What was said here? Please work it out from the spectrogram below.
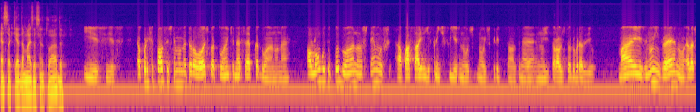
essa queda mais acentuada? Isso, isso. É o principal sistema meteorológico atuante nessa época do ano, né? Ao longo de todo o ano, nós temos a passagem de frentes frias no, no Espírito Santo, né, no litoral de todo o Brasil. Mas no inverno, elas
